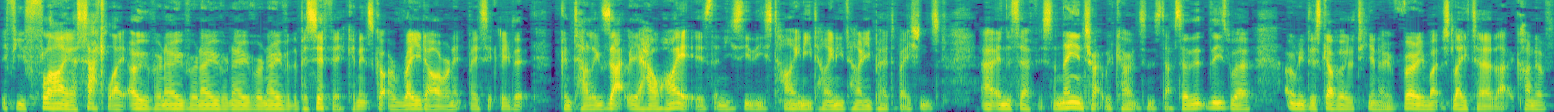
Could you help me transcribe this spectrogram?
if you fly a satellite over and over and over and over and over the Pacific and it's got a radar on it basically that can tell exactly how high it is, then you see these tiny, tiny, tiny perturbations uh, in the surface and they interact with currents and stuff. So th- these were only discovered, you know, very much later, that kind of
